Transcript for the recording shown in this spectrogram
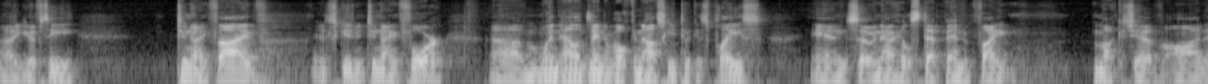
uh, UFC 295, excuse me, 294, um, when Alexander Volkanovski took his place. And so now he'll step in and fight Makhachev on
